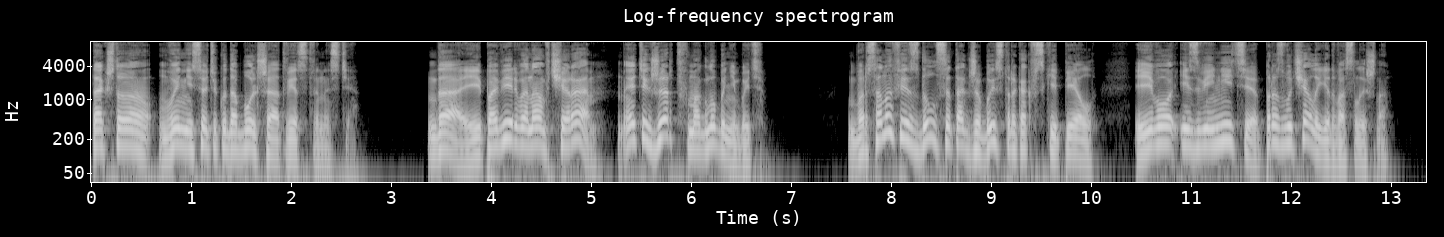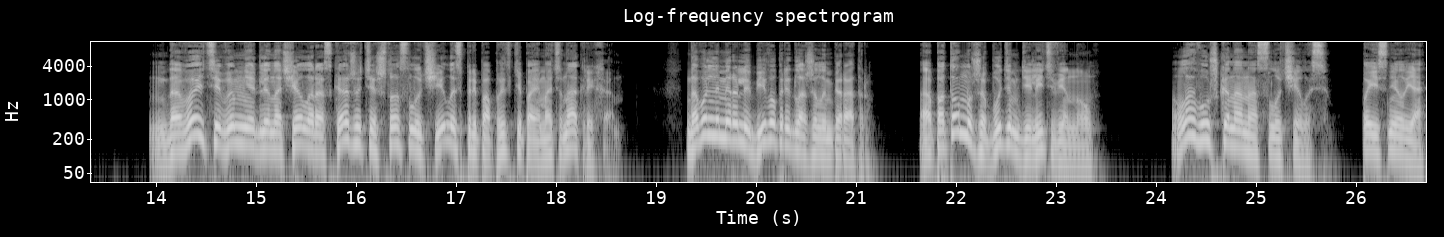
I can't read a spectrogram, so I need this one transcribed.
Так что вы несете куда больше ответственности. Да, и поверь вы нам вчера, этих жертв могло бы не быть. Барсанофий сдулся так же быстро, как вскипел — и его «извините» прозвучало едва слышно. «Давайте вы мне для начала расскажете, что случилось при попытке поймать Накриха». Довольно миролюбиво предложил император. «А потом уже будем делить вину». «Ловушка на нас случилась», — пояснил я.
